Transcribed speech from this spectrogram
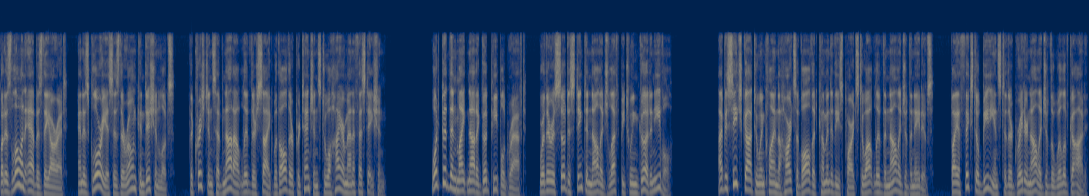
But as low an ebb as they are at, and as glorious as their own condition looks, the Christians have not outlived their sight with all their pretensions to a higher manifestation. What good then might not a good people graft, where there is so distinct a knowledge left between good and evil? I beseech God to incline the hearts of all that come into these parts to outlive the knowledge of the natives, by a fixed obedience to their greater knowledge of the will of God.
